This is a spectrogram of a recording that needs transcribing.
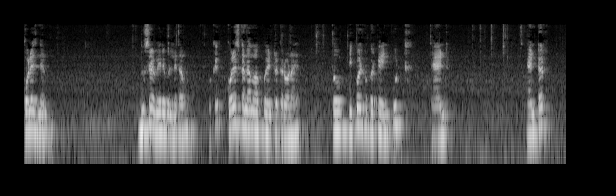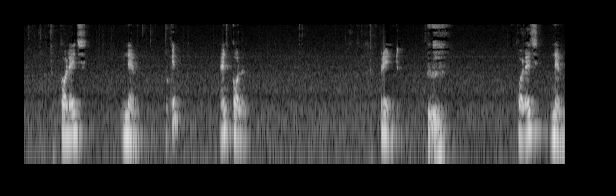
कॉलेज नेम दूसरा वेरिएबल लेता हूँ ओके कॉलेज का नाम आपको एंटर करवाना है। तो इक्वल टू करके input and enter college name okay and colon print college name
